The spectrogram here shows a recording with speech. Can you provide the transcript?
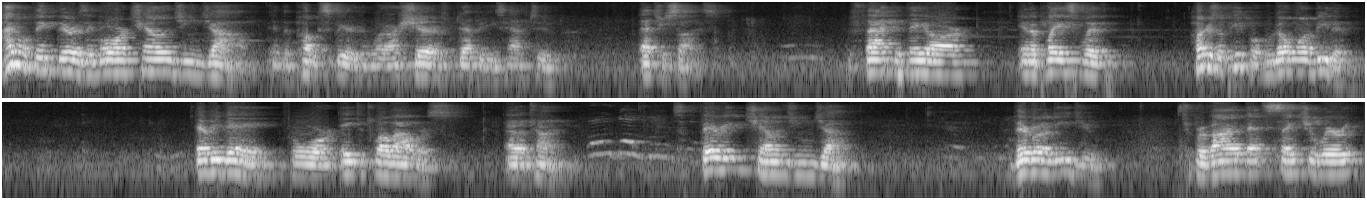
I don't think there is a more challenging job in the public sphere than what our sheriff deputies have to exercise. The fact that they are in a place with hundreds of people who don't want to be there every day for 8 to 12 hours at a time. It's a very challenging job. They're going to need you to provide that sanctuary,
